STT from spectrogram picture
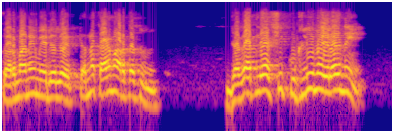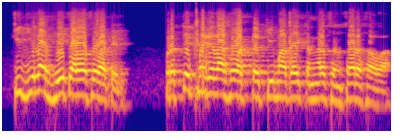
कर्माने मेलेले आहेत त्यांना काय मारता तुम्ही? जगातली अशी कुठली महिला नाही की जिला हे करावंसं वाटेल. प्रत्येक महिलेला असं वाटतं की माझा एक चांगला संसार असावा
